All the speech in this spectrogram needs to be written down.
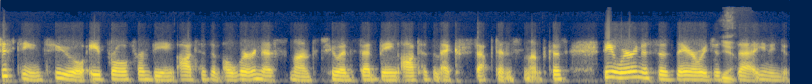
shifting to April from being Autism Awareness Month to instead being Autism Acceptance Month because the awareness is there. We just yeah. uh, you need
